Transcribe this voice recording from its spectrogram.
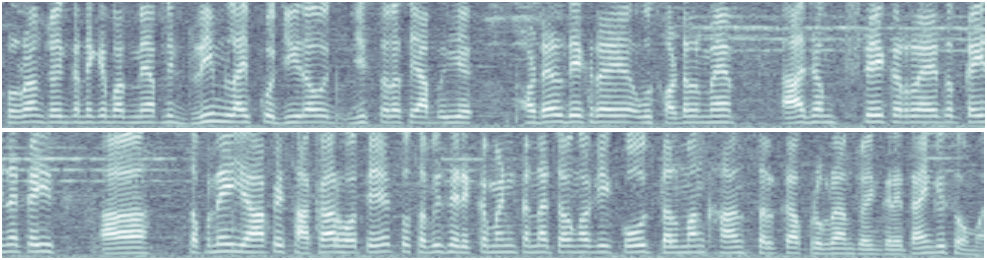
प्रोग्राम ज्वाइन करने के बाद मैं अपनी ड्रीम लाइफ को जी रहा हूँ, जिस तरह से आप ये होटल देख रहे हैं, उस होटल में आज हम स्टे कर रहे हैं तो कहीं ना कहीं सपने यहाँ पे साकार होते हैं। तो सभी से रिकमेंड करना चाहूँगा कि कोच सलमान खान सर का प्रोग्राम ज्वाइन करें। Thank you so much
